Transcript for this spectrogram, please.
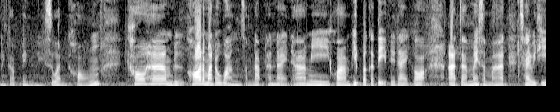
นั่นก็เป็นในส่วนของข้อห้ามหรือข้อระมัดระวังสำหรับท่านใดถ้ามีความผิดปกติใด ๆ ก็อาจจะไม่สามารถใช้วิธี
